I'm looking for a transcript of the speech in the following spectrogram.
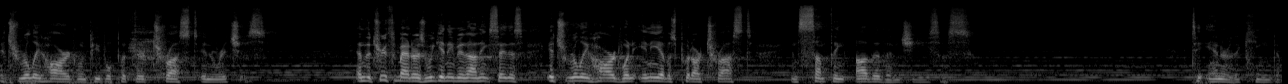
It's really hard when people put their trust in riches. And the truth of the matter is, we can even, I think, say this it's really hard when any of us put our trust in something other than Jesus to enter the kingdom.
